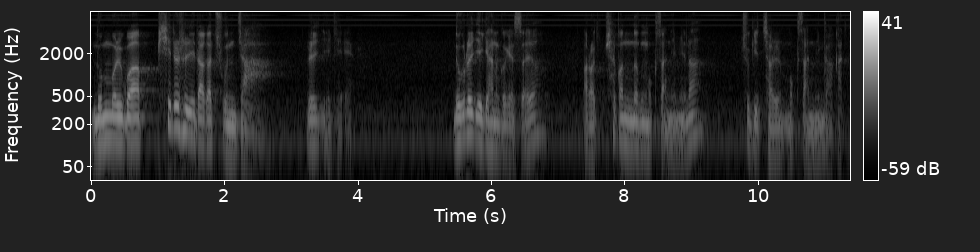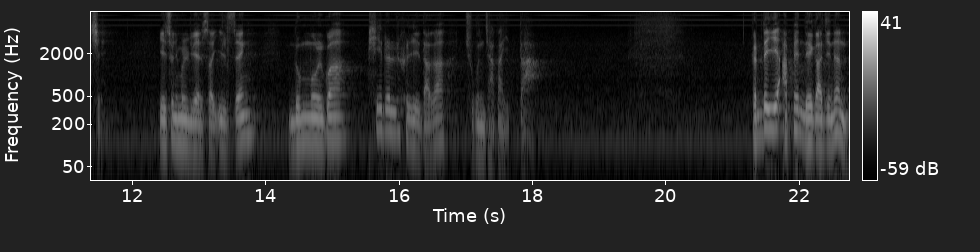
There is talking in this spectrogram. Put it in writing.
눈물과 피를 흘리다가 죽은 자를 얘기해요. 누구를 얘기하는 거겠어요? 바로 최건능 목사님이나 주기철 목사님과 같이 예수님을 위해서 일생 눈물과 피를 흘리다가 죽은 자가 있다. 그런데 이 앞에 네 가지는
